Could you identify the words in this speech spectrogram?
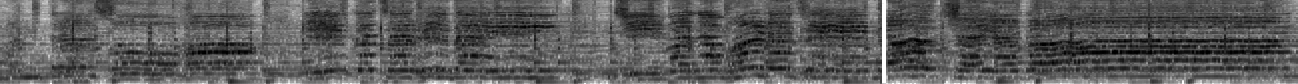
मंत्र सोहा एकच हृदयी. जीवन म्हणजे अक्षयगान.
